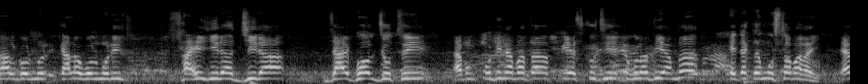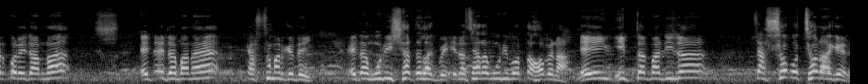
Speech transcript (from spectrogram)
লাল গোলমরিচ কালো গোলমরিচ, শাহি জিরা জিরা, জায়ফল জুত্রি এবং পুদিনা পাতা, পেঁয়াজ কুচি এগুলো দিয়ে আমরা এটা একটা মশলা বানাই। এরপর এটা আমরা এটা এটা বানায় কাস্টমারকে দেই। এটা মুড়ির সাথে লাগবে এটা ছাড়া মুড়ি ভর্তা হবে না। এই ইফতার পার্টিটা চারশো বছর আগের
